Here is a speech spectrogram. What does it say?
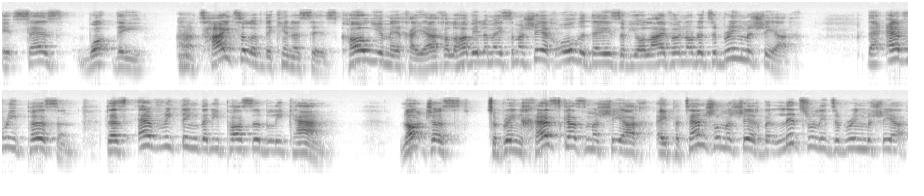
it says what the title of the kinnis is Kol all the days of your life are in order to bring Mashiach. That every person does everything that he possibly can, not just to bring Cheskas Mashiach, a potential Mashiach, but literally to bring Mashiach.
